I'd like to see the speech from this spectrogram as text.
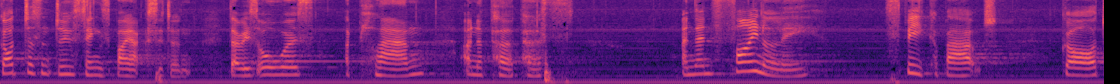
God doesn't do things by accident, there is always a plan and a purpose. And then finally, speak about God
